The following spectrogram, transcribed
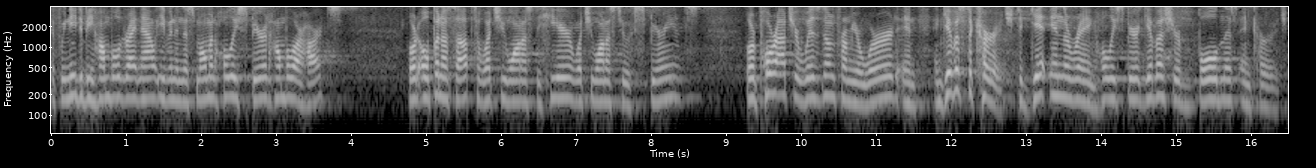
If we need to be humbled right now, even in this moment, Holy Spirit, humble our hearts. Lord, open us up to what you want us to hear, what you want us to experience. Lord, pour out your wisdom from your word and, and give us the courage to get in the ring. Holy Spirit, give us your boldness and courage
